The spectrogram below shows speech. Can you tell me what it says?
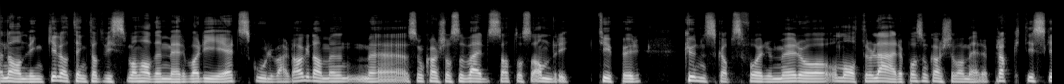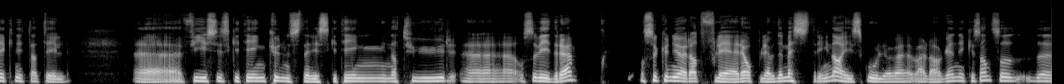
en annen vinkel, og tenkt at hvis man hadde en mer variert skolehverdag, da, men med, som kanskje også verdsatt også andre typer kunnskapsformer og, og, måter å lære på som kanskje var mer praktiske, knytta til eh, fysiske ting, kunstneriske ting, natur eh, osv. Og så kunne gjøre at flere opplevde mestring da, i skolehverdagen, ikke sant. Så det,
